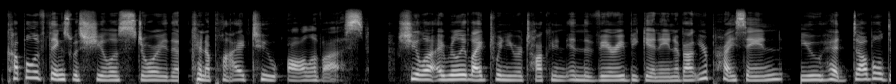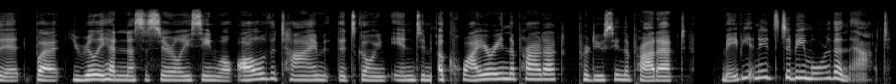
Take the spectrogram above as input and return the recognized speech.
A couple of things with Sheila's story that can apply to all of us. Sheila, I really liked when you were talking in the very beginning about your pricing. You had doubled it, but you really hadn't necessarily seen, well, all of the time that's going into acquiring the product, producing the product, maybe it needs to be more than that.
